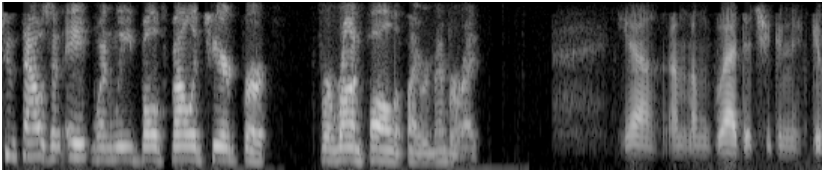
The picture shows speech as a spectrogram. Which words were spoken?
2008 when we both volunteered for for Ron Paul, if I remember right. Yeah, I'm I'm glad that she can give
